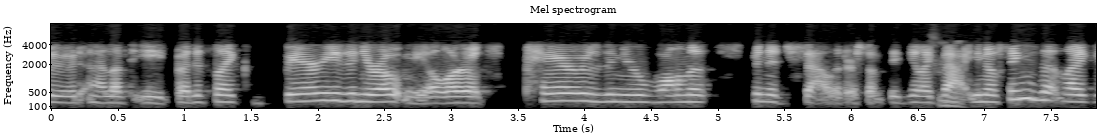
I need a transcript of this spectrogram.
food and I love to eat, but it's like berries in your oatmeal or it's pears in your walnut spinach salad or something like mm. that. You know, things that like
